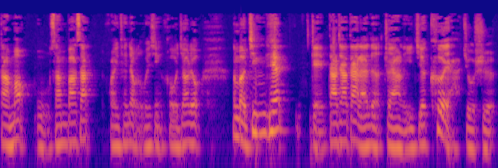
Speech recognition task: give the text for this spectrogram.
大猫五三八三，欢迎添加我的微信和我交流。那么今天给大家带来的这样的一节课呀，就是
